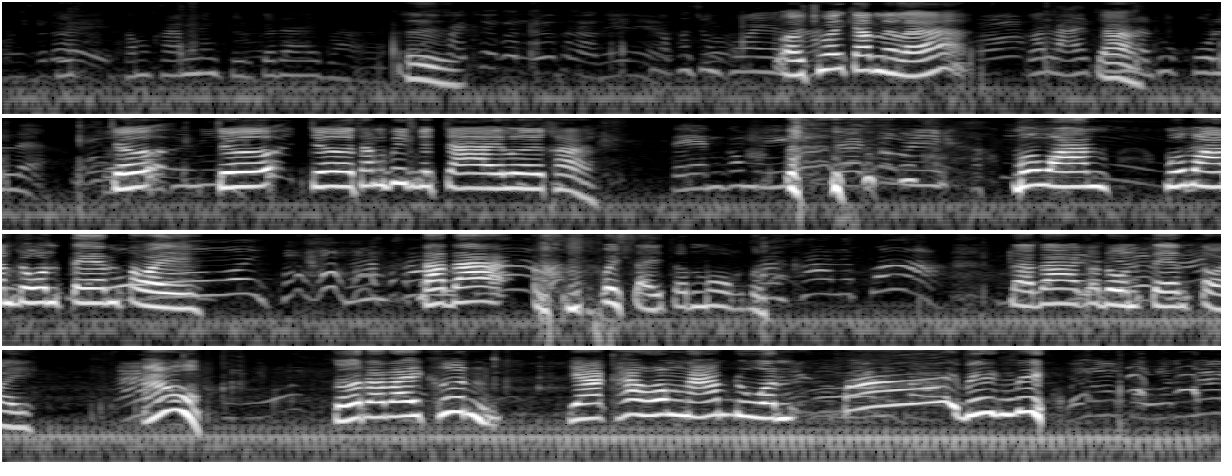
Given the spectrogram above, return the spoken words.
มันก็ได้ คำคำยังจุดก็ได้ป่ะ เออ ใครช่วย กันลื้อขนาดนี้เนี่ยแล้วก็ชุมพลอยเราช่วยกันนี่แหละ ก็หลายคนจ้ะแหละทุกคนแหละเจอเจอเจอทั้งวิ่งกระจายเลยค่ะ เต้นก็มีแกก็มีเมื่อวานเมื่อวานโดนแตนต่อยโอ้ยงานเข้าดาด้า ไปใส่ต้นโมกตัวงานเข้าเลยป้าดาด้าก็โดนแตนต่อย เอ้า เกิดอะไรขึ้น อยากเข้าห้องน้ำด่วนไปวิ่งวิ่งเดี๋ยวเราบอกรถให้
